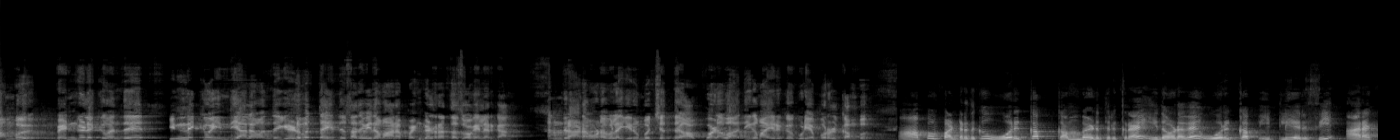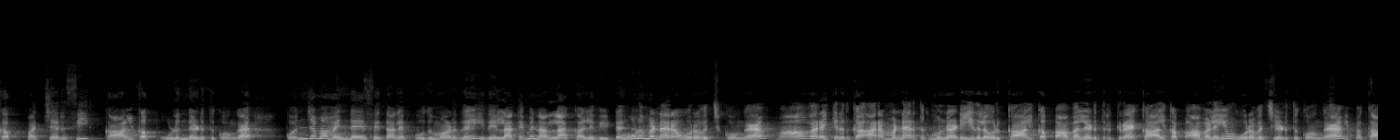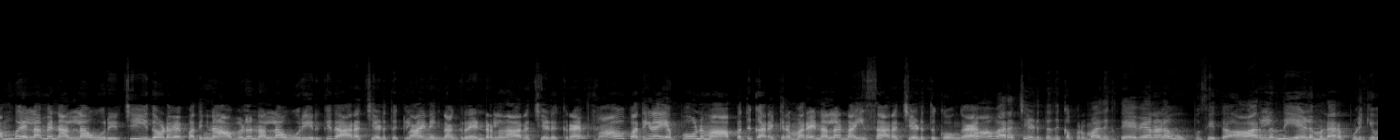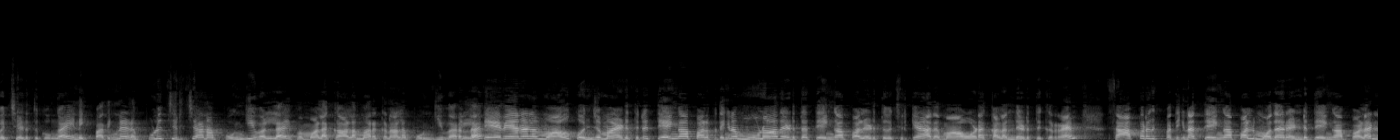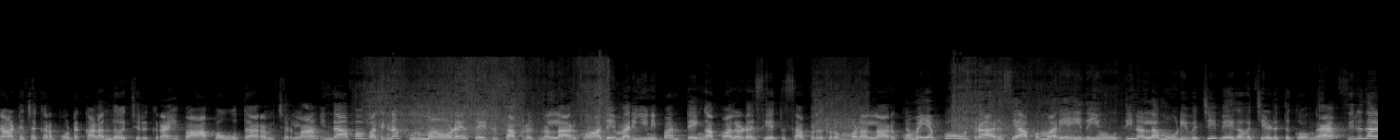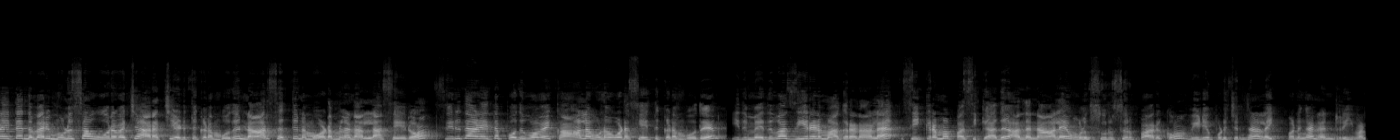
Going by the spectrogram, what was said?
கம்பு பெண்களுக்கு வந்து இன்னைக்கும் இந்தியால வந்து 75% சதவீதமான பெண்கள் ரத்த சோகையில இருக்காங்க. அன்றாட உணவுல இரும்பு சத்து அவ்வளவு அதிகமா இருக்கக்கூடிய பொருள் கம்பு. ஆப்பம் பண்ணுறதுக்கு ஒரு கப் கம்பு எடுத்திருக்கிறேன் இதோடவே ஒரு கப் இட்லி அரிசி அரை கப் பச்சரிசி கால் கப் உளுந்து எடுத்துக்கோங்க. கொஞ்சமாக வெந்தயம் சேர்த்தாலே போதுமானது. இது எல்லாத்தையுமே நல்லா கழுவிட்டு மூணு மணி நேரம் ஊற வச்சுக்கோங்க. மாவு அரைக்கிறதுக்கு அரை மணி நேரத்துக்கு முன்னாடி இதில் ஒரு கால் கப் அவல் எடுத்திருக்கிறேன் கால் கப் அவலையும் ஊற வச்சு எடுத்துக்கோங்க. இப்போ கம்பு எல்லாமே நல்லா ஊறிடுச்சு இதோடவே பார்த்தீங்கன்னா அவளும் நல்லா ஊறி இருக்கு இதை அரைச்சி எடுத்துக்கலாம். இன்னைக்கு நான் கிரைண்டரில் தான் அரைச்சி எடுக்கிறேன். மாவு பார்த்தீங்கன்னா எப்போ நம்ம ஆப்பத்துக்கு அரை அரைக்கிற மாதிரி நல்லா நைஸாக அரைச்சி எடுத்துக்கோங்க. மாவு அரைச்சி எடுத்ததுக்கு அப்புறமா இதுக்கு தேவையான அளவு உப்பு சேர்த்து ஆறுல இருந்து ஏழு மணி நேரம் புளிக்க வச்சு எடுத்துக்கோங்க. இன்னைக்கு பாத்தீங்கன்னா எனக்கு புளிச்சிருச்சு ஆனா பொங்கி வரல. இப்ப மழை காலமா இருக்கனால பொங்கி வரல. தேவையான அளவு மாவு கொஞ்சமா எடுத்துட்டு தேங்காய் பால் பாத்தீங்கன்னா மூணாவது எடுத்த தேங்காய் பால் எடுத்து வச்சிருக்கேன். அதை மாவோட கலந்து எடுத்துக்கிறேன். சாப்பிட்றதுக்கு பாத்தீங்கன்னா தேங்காய் பால் முத ரெண்டு தேங்காய் பாலை நாட்டு சக்கரை போட்டு கலந்து வச்சிருக்கிறேன். இப்ப ஆப்ப ஊத்த ஆரம்பிச்சிடலாம். இந்த ஆப்பம் பாத்தீங்கன்னா குருமாவோட சேர்த்து சாப்பிட்றதுக்கு நல்லா இருக்கும். அதே மாதிரி இனிப்பா தேங்காய் பாலோட சேர்த்து சாப்பிட்றதுக்கு ரொம்ப நல்லா இருக்கும். நம்ம எப்போ ஊத்துற அரிசி ஆப்பம் மாதிரியே இதையும் ஊத்தி நல்லா மூடி வச்சு வேக வச்சு எடுத்துக்கோங்க. சிறுதானியத்தை இந்த மாதிரி முழுசா ஊற வச்சு அரைச்சி எடுத்துக்கிடும் போது நார் சத்து நம்ம உடம்புல நல்லா சேரும். சிறுதானியத்தை பொதுவாகவே கால உணவோட சேர்த்துக்கிடும் போது இது மெதுவா ஜீரணமாகறனால சீக்கிரமா பசிக்காது. அந்த நாளே உங்களுக்கு சுறுசுறுப்பா இருக்கும். வீடியோ பிடிச்சிருந்தா லைக் பண்ணுங்க. நன்றி வணக்கம்.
